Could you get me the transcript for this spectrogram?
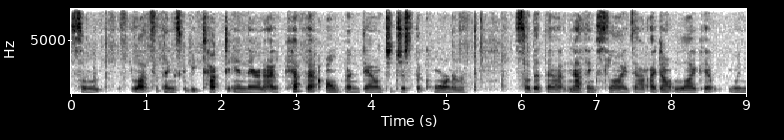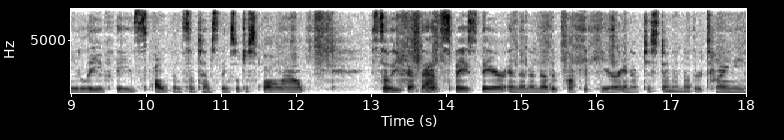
so lots of things could be tucked in there. And I kept that open down to just the corner so that that nothing slides out. I don't like it when you leave these open. Sometimes things will just fall out. So you've got that space there and then another pocket here. And I've just done another tiny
